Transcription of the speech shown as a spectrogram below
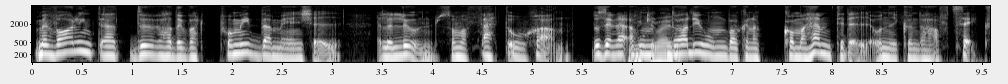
Men var det inte att du hade varit på middag med en tjej, eller lunch, som var fett oskön? Då, Mycket hon, då hade ju hon bara kunnat komma hem till dig och ni kunde ha haft sex.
